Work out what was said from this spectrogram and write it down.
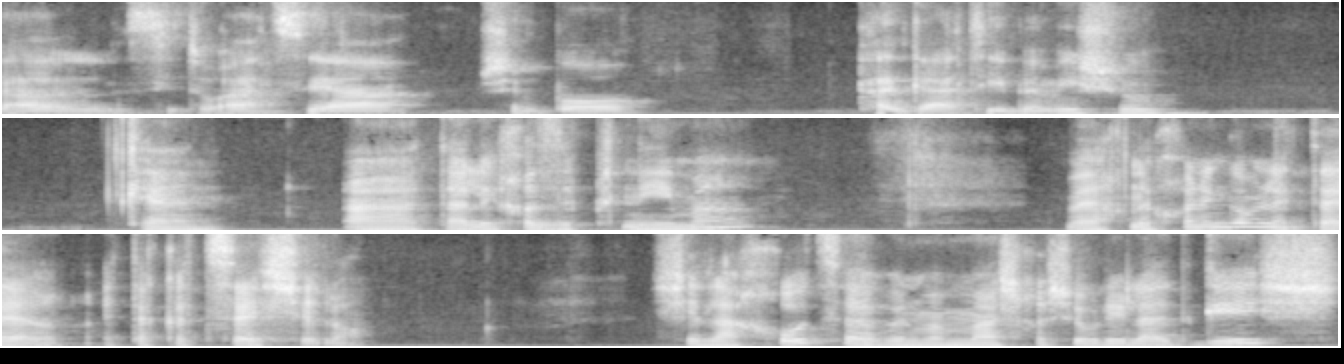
על סיטואציה שבו פגעתי במישהו? כן, התהליך הזה פנימה, ואנחנו יכולים גם לתאר את הקצה שלו, של החוצה, אבל ממש חשוב לי להדגיש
